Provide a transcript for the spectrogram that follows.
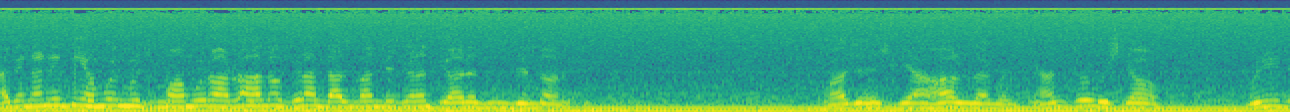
اگر ننی دی ہمود معموران رہا دو گران دازبان دی جنن تیارت میں زندان واجہ اس کی حال لگل ہم تو گشتے ہو۔ مرید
